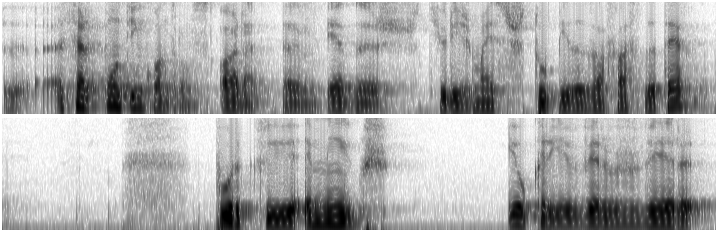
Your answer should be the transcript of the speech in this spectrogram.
eh, a certo ponto encontram-se. Ora, eh, é das teorias mais estúpidas à face da Terra, porque, amigos, eu queria ver-vos ver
